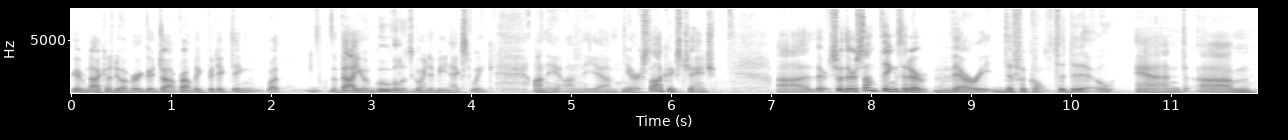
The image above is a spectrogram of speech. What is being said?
you're not going to do a very good job probably predicting what the value of Google is going to be next week on the on the um, New York Stock Exchange. Uh, there, so there are some things that are very difficult to do, and um,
